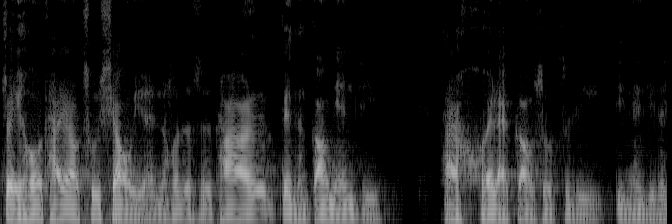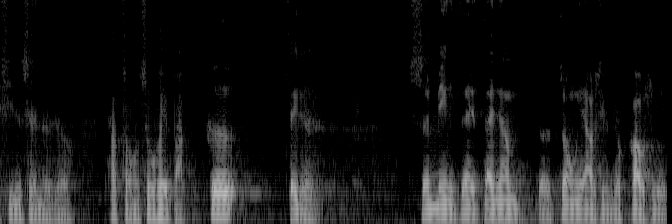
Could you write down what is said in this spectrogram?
最后他要出校园，或者是他变成高年级，他回来告诉自己低年级的新生的时候，他总是会把歌这个生命在丹江的重要性都告诉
